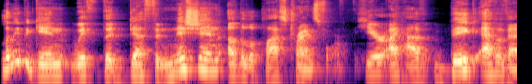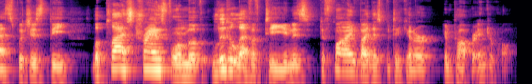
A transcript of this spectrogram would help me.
Let me begin with the definition of the Laplace transform. Here I have big f of s, which is the Laplace transform of little f of t and is defined by this particular improper integral.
